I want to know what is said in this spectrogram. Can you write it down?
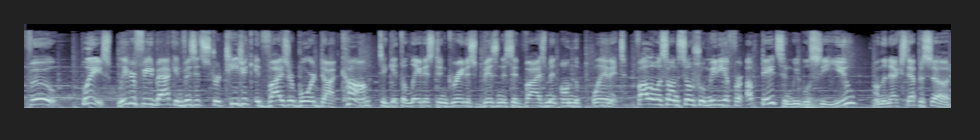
foo Please leave your feedback and visit strategicadvisorboard.com to get the latest and greatest business advisement on the planet. Follow us on social media for updates, and we will see you on the next episode.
